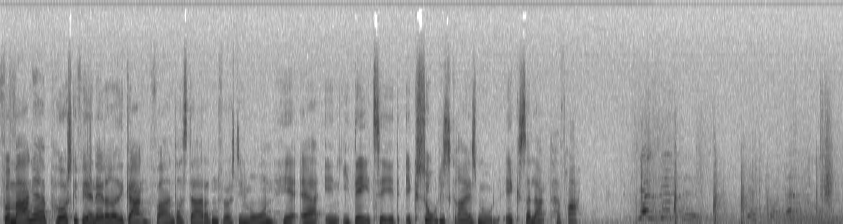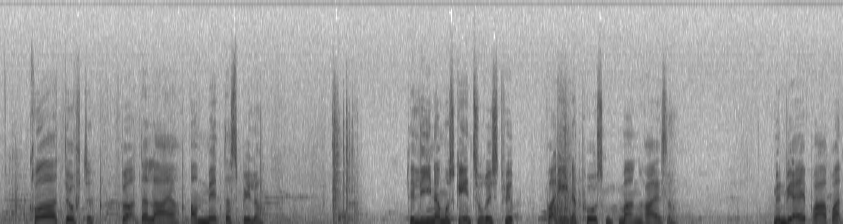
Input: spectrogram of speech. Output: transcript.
For mange er påskeferien allerede i gang, for andre starter den først i morgen. Her er en idé til et eksotisk rejsemål, ikke så langt herfra. Krødder dufte, børn der leger og mænd der spiller. Det ligner måske en turistfilm for en af påsken mange rejser. Men vi er i Brabrand,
